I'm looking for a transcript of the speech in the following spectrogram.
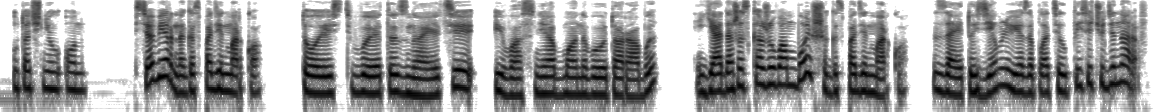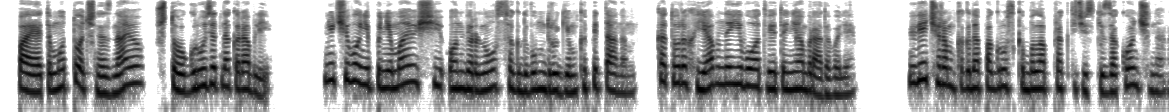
— уточнил он. «Все верно, господин Марко». «То есть вы это знаете, и вас не обманывают арабы?» «Я даже скажу вам больше, господин Марко. За эту землю я заплатил тысячу динаров, поэтому точно знаю, что грузят на корабли». Ничего не понимающий, он вернулся к двум другим капитанам, которых явно его ответы не обрадовали. Вечером, когда погрузка была практически закончена,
